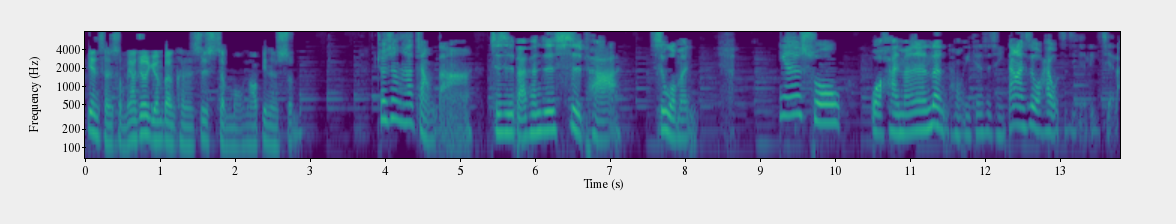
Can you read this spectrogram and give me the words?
变成什么样？就是原本可能是什么，然后变成什么？就像他讲的，啊，其实百分之四趴是我们应该说。我还蛮能认同一件事情，当然是我还有我自己的理解啦。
